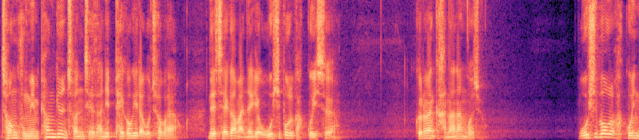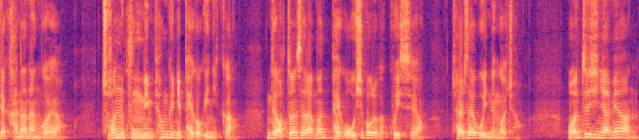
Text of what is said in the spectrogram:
전 국민 평균 전 재산이 100억이라고 쳐봐요. 근데 제가 만약에 50억을 갖고 있어요. 그러면 가난한 거죠. 50억을 갖고 있는데 가난한 거예요. 전 국민 평균이 100억이니까. 근데 어떤 사람은 150억을 갖고 있어요. 잘 살고 있는 거죠. 뭔 뜻이냐면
